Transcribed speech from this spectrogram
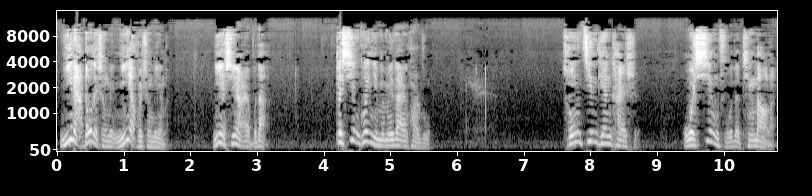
你俩都得生病，你也会生病的，你也心眼也不大。这幸亏你们没在一块住。从今天开始，我幸福的听到了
